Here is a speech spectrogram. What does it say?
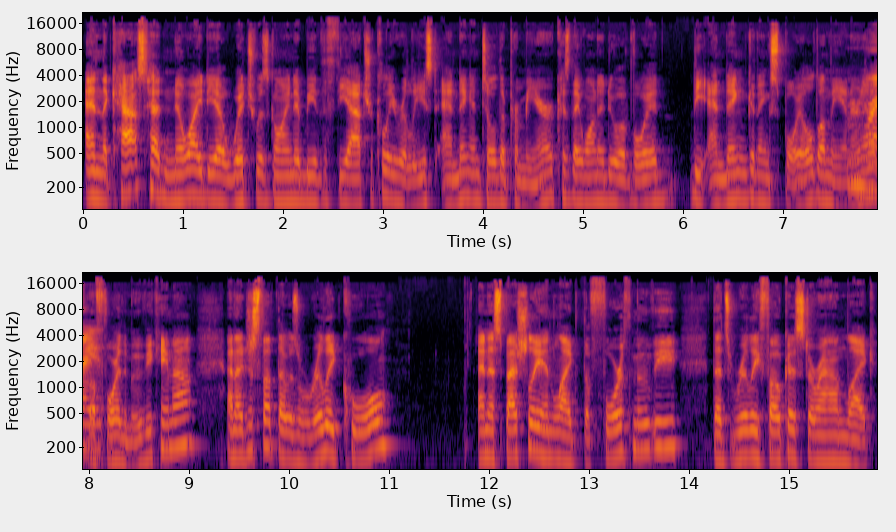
And the cast had no idea which was going to be the theatrically released ending until the premiere because they wanted to avoid the ending getting spoiled on the internet Right. before the movie came out. And I just thought that was really cool. And especially in like the fourth movie that's really focused around like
